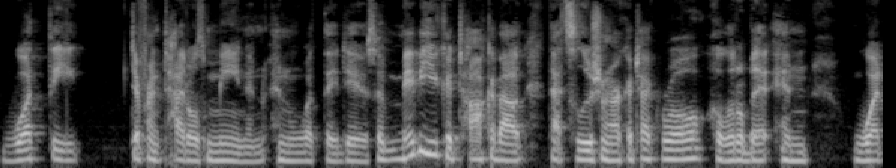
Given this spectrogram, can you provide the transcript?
what the different titles mean and, and what they do. So maybe you could talk about that solution architect role a little bit and what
